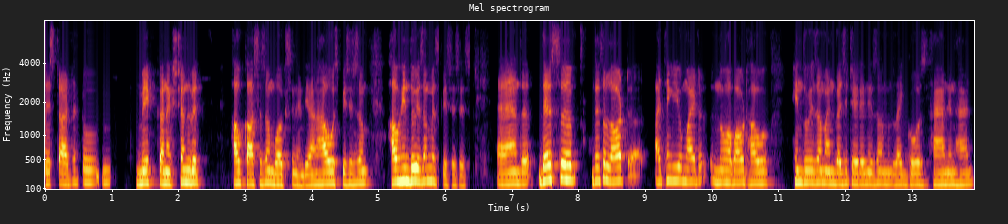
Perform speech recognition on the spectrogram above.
i started to make connection with how casteism works in india and how speciesism how hinduism is speciesist. And there's uh, there's a lot uh, i think you might know about how hinduism and vegetarianism like goes hand in hand.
